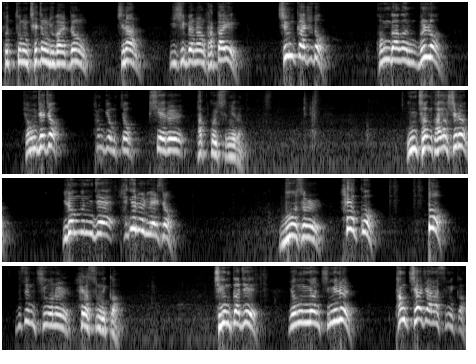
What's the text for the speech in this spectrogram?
교통 체증 유발 등 지난 20여 년 가까이 지금까지도 건강은 물론 경제적, 환경적 피해를 받고 있습니다. 인천광역시는 이런 문제 해결을 위해서 무엇을 하였고 또 무슨 지원을 하였습니까? 지금까지 영면 주민을 방치하지 않았습니까?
